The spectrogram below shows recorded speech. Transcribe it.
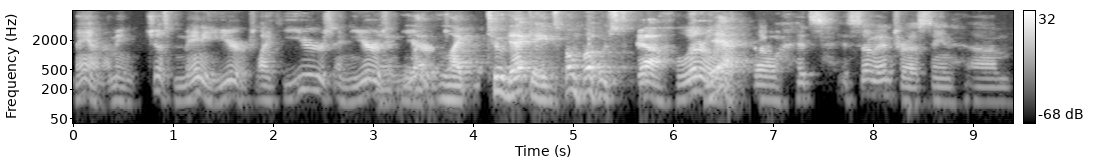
man, I mean, just many years, like years and years and years, like, two decades almost. Yeah, literally. Yeah. So it's it's so interesting. Um,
